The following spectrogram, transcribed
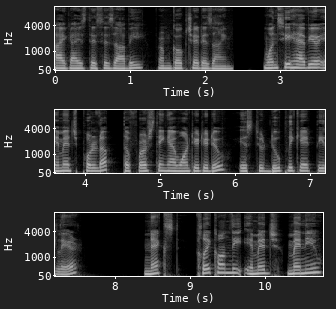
Hi guys, this is Abi from Gokce Design. Once you have your image pulled up, the first thing I want you to do is to duplicate the layer. Next, click on the image menu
